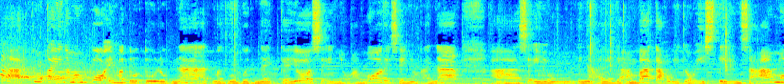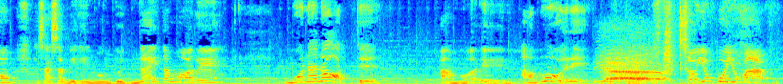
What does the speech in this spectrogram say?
At kung kayo naman po ay matutulog na at mag-good night kayo sa inyong amore, sa inyong anak, uh, sa iyong inaalagaan bata, kung ikaw ay stay in sa amo, sasabihin mong good night, amore. Buonanotte. Amore. Amore. Okay. So, yun po yung mga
